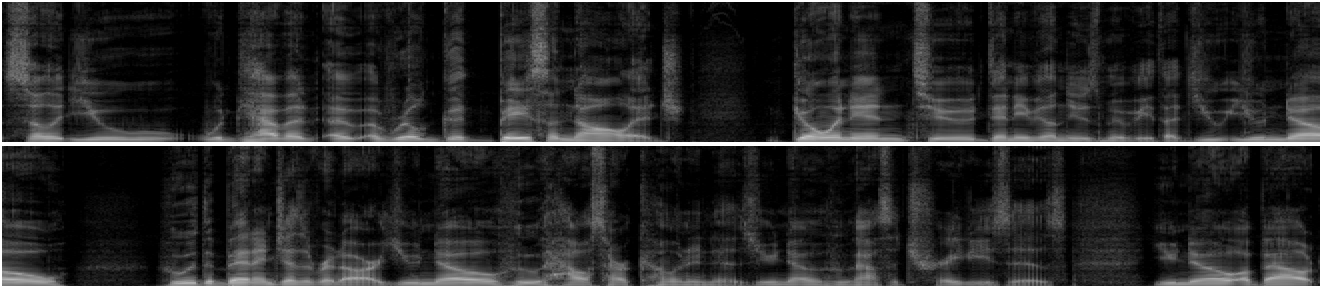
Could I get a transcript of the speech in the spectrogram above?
so that you would have a, a, a real good base of knowledge going into Denis Villeneuve's movie that you you know who the Bene Gesserit are. You know who House Harkonnen is. You know who House Atreides is. You know about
